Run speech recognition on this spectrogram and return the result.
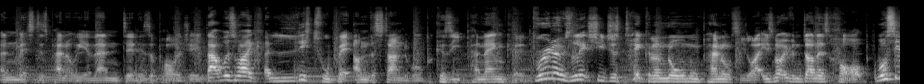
and missed his penalty and then did his apology, that was like a little bit understandable because he panenkered. Bruno's literally just taken a normal penalty, like he's not even done his hop. What's he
